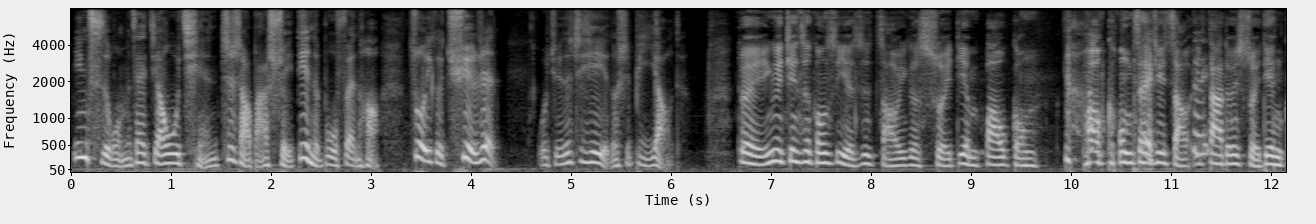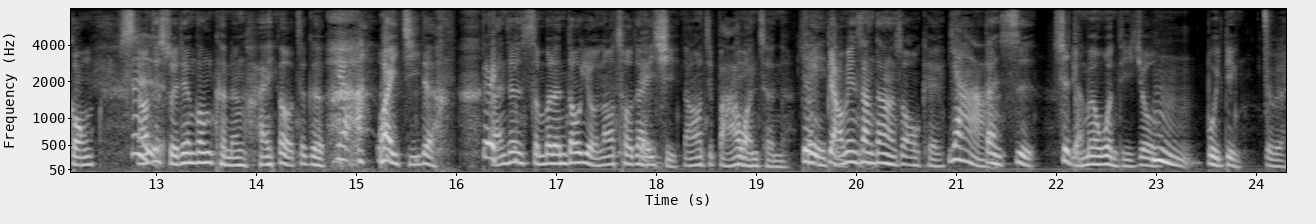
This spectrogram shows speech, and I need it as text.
因此我们在交屋前至少把水电的部分哈、做一个确认，我觉得这些也都是必要的。对，因为建设公司也是找一个水电包工，包工再去找一大堆水电工，是。然后这水电工可能还有这个，外籍的，对。反正什么人都有，然后凑在一起，然后就把它完成了。所以表面上当然是 OK，呀，但是是的。有没有问题就嗯。不一定，对不对？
